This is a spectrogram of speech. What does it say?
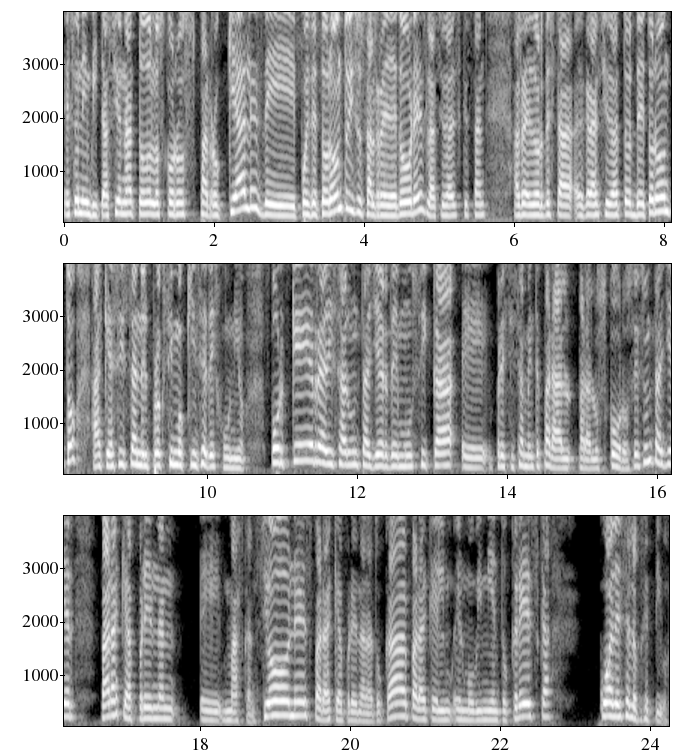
Es una invitación a todos los coros parroquiales de pues de Toronto y sus alrededores, las ciudades que están alrededor de esta gran ciudad de Toronto, a que asistan el próximo 15 de junio. ¿Por qué realizar un taller de música eh, precisamente para, para los coros? Es un taller para que aprendan eh, más canciones, para que aprendan a tocar, para que el movimiento crezca. ¿Cuál es el objetivo?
